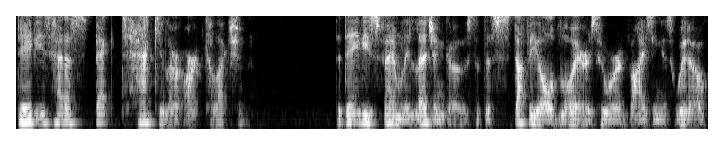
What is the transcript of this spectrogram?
Davies had a spectacular art collection. The Davies family legend goes that the stuffy old lawyers who were advising his widow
